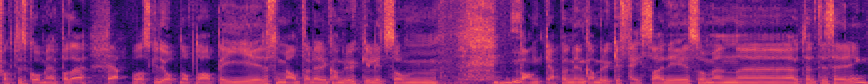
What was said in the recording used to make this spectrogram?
faktisk går med på det. Ja. Og Da skulle de åpne opp noen API-er som jeg antar dere kan bruke litt som Bankappen min kan bruke Face ID som en uh, autentisering.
